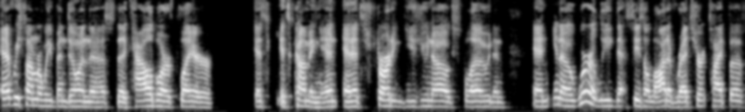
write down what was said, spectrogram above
every summer we've been doing this, the caliber of player it's, it's coming and, and it's starting, as you know, explode. And, and, you know, we're a league that sees a lot of redshirt type of,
